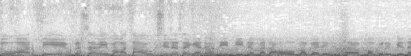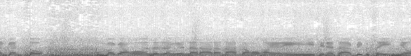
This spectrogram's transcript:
low RPM. Basta may mga tawag sila sa ganun. Hindi naman ako magaling sa mag-review ng ganito. Kumbaga kung ano lang yung nararanasan ko ngayon, yung sinasabi ko sa inyo.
